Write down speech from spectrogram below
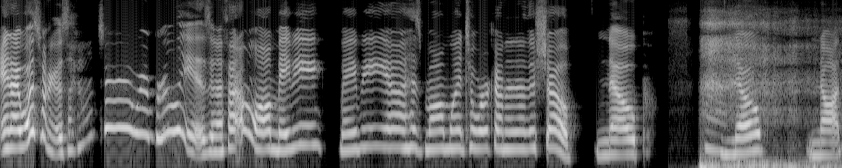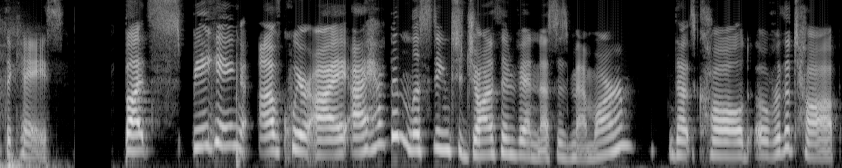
and I was wondering, I was like, I wonder where Bruley is. And I thought, oh, well, maybe, maybe uh, his mom went to work on another show. Nope. Nope, not the case. But speaking of Queer Eye, I have been listening to Jonathan Van Ness's memoir that's called Over the Top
